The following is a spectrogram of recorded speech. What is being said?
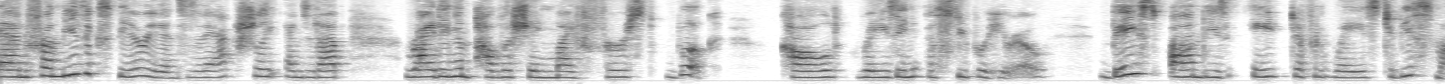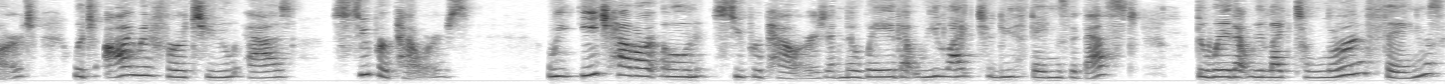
And from these experiences, I actually ended up writing and publishing my first book called Raising a Superhero, based on these eight different ways to be smart, which I refer to as superpowers. We each have our own superpowers and the way that we like to do things the best, the way that we like to learn things,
